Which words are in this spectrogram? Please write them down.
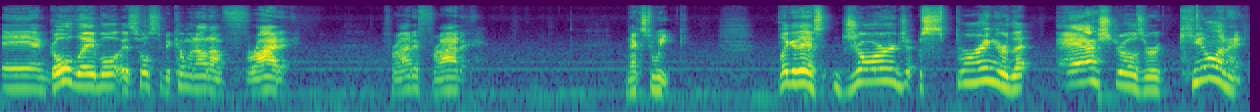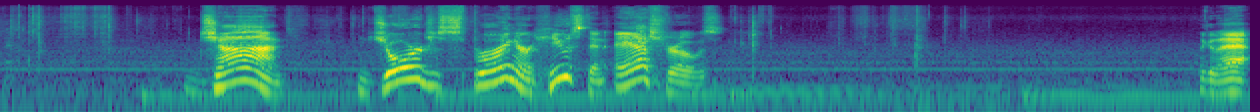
And Gold Label is supposed to be coming out on Friday. Friday, Friday. Next week. Look at this. George Springer. The Astros are killing it. John. George Springer, Houston Astros. Look at that.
